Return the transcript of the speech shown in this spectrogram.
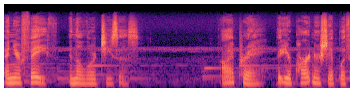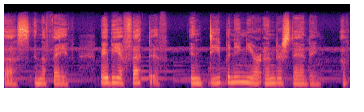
and your faith in the Lord Jesus. I pray that your partnership with us in the faith may be effective in deepening your understanding of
